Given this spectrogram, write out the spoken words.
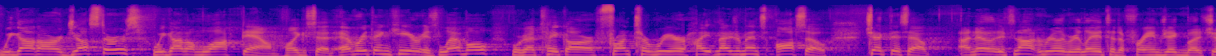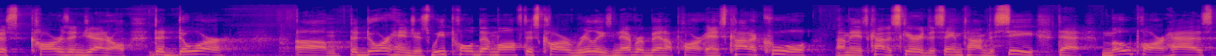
we got our adjusters, we got them locked down. Like I said, everything here is level. We're gonna take our front to rear height measurements. Also, check this out. I know it's not really related to the frame jig, but it's just cars in general. The door um, the door hinges, we pulled them off. This car really has never been apart. And it's kind of cool. I mean, it's kind of scary at the same time to see that Mopar has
